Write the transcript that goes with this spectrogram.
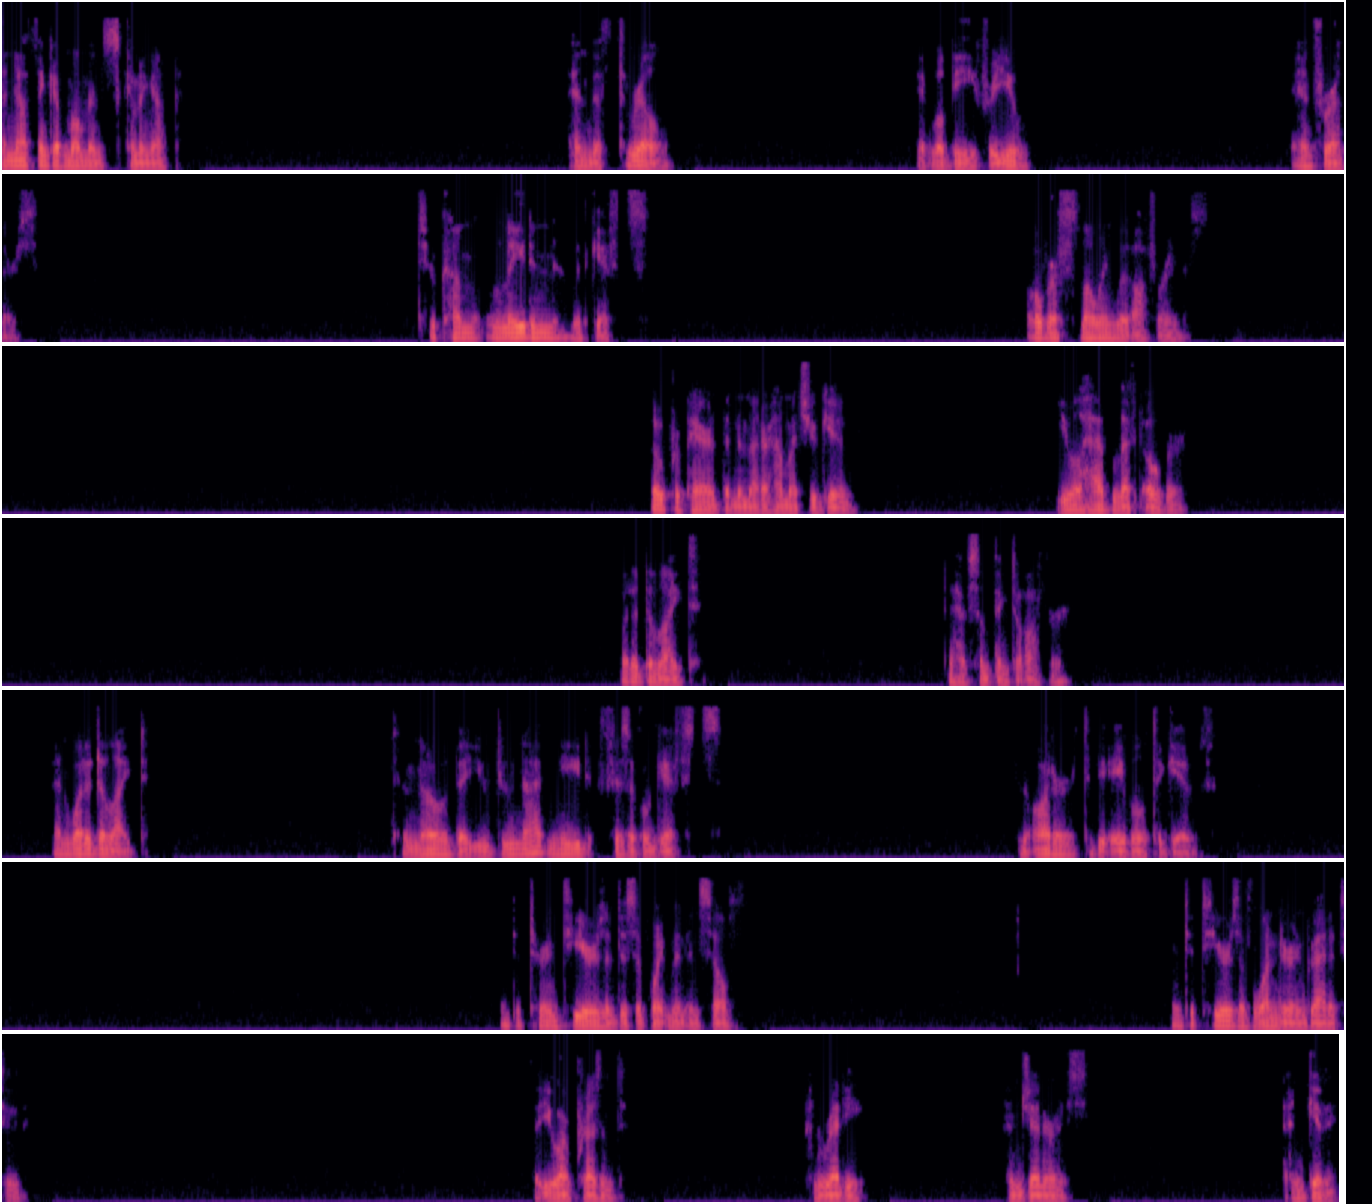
And now think of moments coming up. And the thrill it will be for you and for others to come laden with gifts, overflowing with offerings. So prepared that no matter how much you give, you will have left over. What a delight to have something to offer. And what a delight to know that you do not need physical gifts in order to be able to give. And to turn tears of disappointment and self into tears of wonder and gratitude. that you are present and ready and generous and giving.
